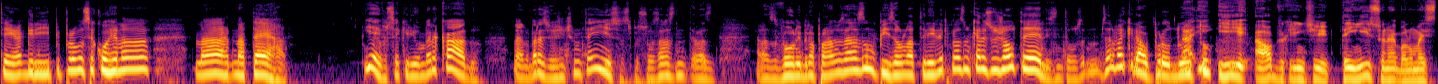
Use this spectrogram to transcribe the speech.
tenha gripe para você correr na, na, na terra. E aí você cria um mercado. Né, No Brasil a gente não tem isso. As pessoas elas, elas, elas vão no Ibirapuera, mas elas não pisam na trilha porque elas não querem sujar o tênis. Então você não vai criar o Ah, produto. e, e é óbvio que a gente tem isso, né, Balu? Mas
